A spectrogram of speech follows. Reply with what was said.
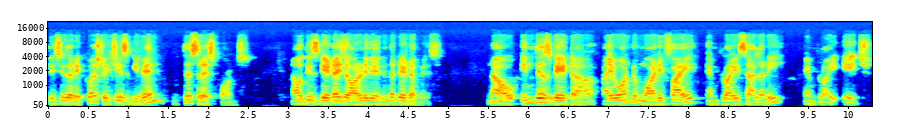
This is a request which is given this response. Now this data is already there in the database. Now in this data, I want to modify employee salary, employee age.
